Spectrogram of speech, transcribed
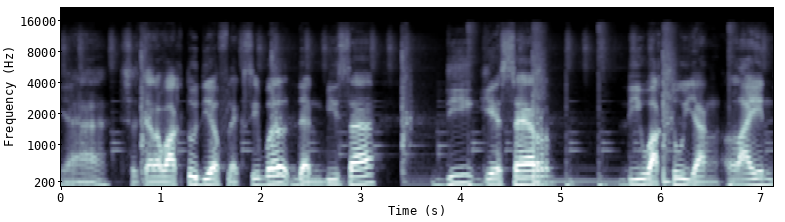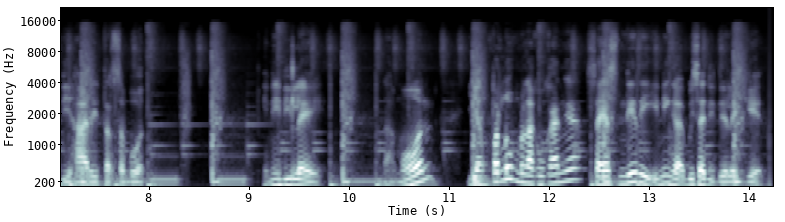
Ya, secara waktu dia fleksibel dan bisa digeser di waktu yang lain di hari tersebut. Ini delay. Namun yang perlu melakukannya saya sendiri, ini nggak bisa didelegate.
